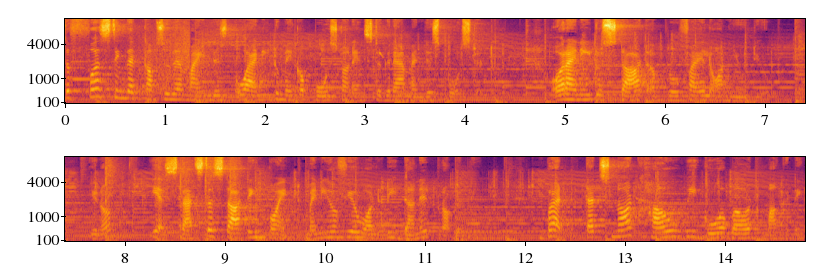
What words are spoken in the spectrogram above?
the first thing that comes to their mind is, oh, I need to make a post on Instagram and just post it. Or I need to start a profile on YouTube. You know, Yes, that's the starting point. Many of you have already done it probably. But that's not how we go about marketing.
